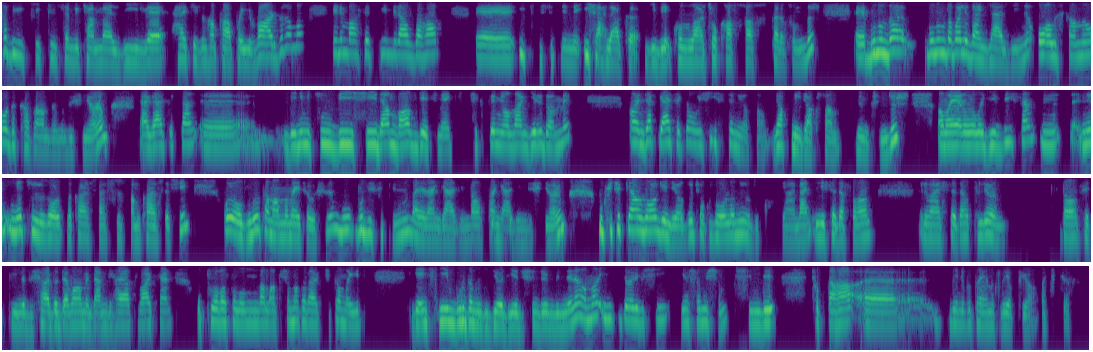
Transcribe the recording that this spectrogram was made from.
tabii ki kimse mükemmel değil ve herkesin hata payı vardır ama benim bahsettiğim biraz daha e, iç disiplinli, iş ahlakı gibi konular çok hassas tarafımdır. E, bunun da bunun da baleden geldiğini, o alışkanlığı orada kazandığımı düşünüyorum. Yani gerçekten e, benim için bir şeyden vazgeçmek, çıktığım yoldan geri dönmek ancak gerçekten o işi istemiyorsam, yapmayacaksam mümkündür. Ama eğer o yola girdiysem ne, ne türlü zorlukla karşılaşırsam karşılaşayım o yolculuğu tamamlamaya çalışırım. Bu, bu disiplinin baleden geldiğini, danstan geldiğini düşünüyorum. Bu küçükken zor geliyordu. Çok zorlanıyorduk. Yani ben lisede falan, üniversitede hatırlıyorum dans ettiğimde dışarıda devam eden bir hayat varken o prova salonundan akşama kadar çıkamayıp gençliğim burada mı gidiyor diye düşündüğüm günleri ama iyi ki de öyle bir şey yaşamışım. Şimdi çok daha e, beni bu dayanıklı yapıyor açıkçası.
